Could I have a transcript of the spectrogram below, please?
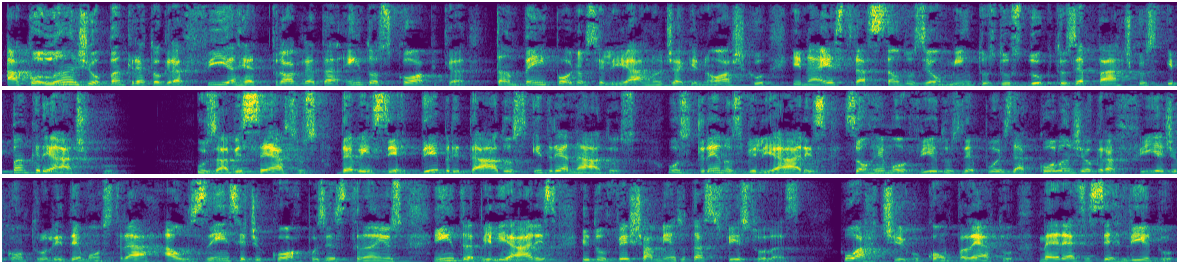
A colangiopancreatografia retrógrada endoscópica também pode auxiliar no diagnóstico e na extração dos eumintos dos ductos hepáticos e pancreático. Os abscessos devem ser debridados e drenados. Os drenos biliares são removidos depois da colangiografia de controle demonstrar ausência de corpos estranhos intrabiliares e do fechamento das fístulas. O artigo completo merece ser lido,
